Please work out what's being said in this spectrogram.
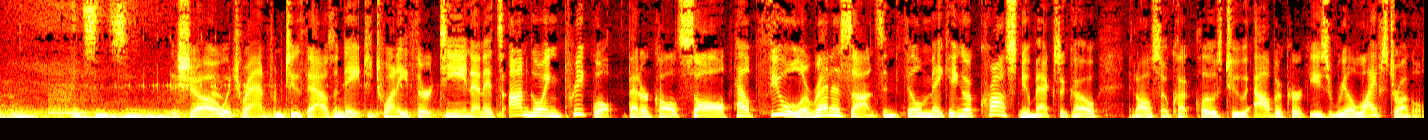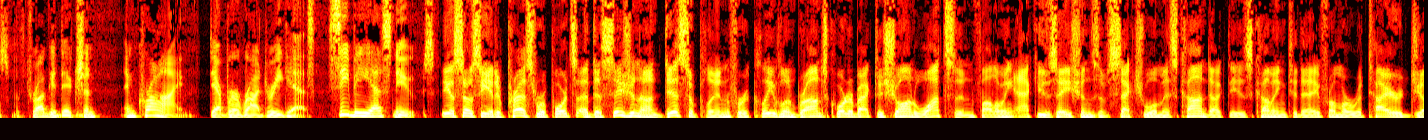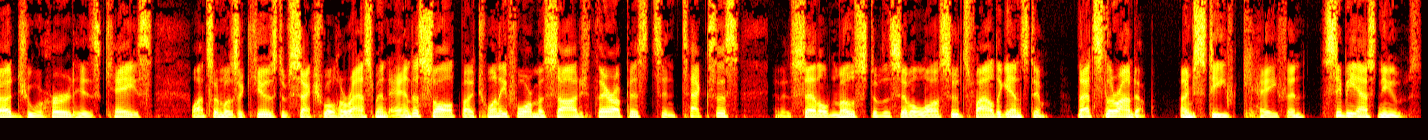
it's insane. The show, which ran from 2008 to 2013, and its ongoing prequel, Better Call Saul, helped fuel a renaissance in filmmaking across New Mexico. It also cut close to Albuquerque's real life struggles with drug addiction and crime. Deborah Rodriguez, CBS News. The Associated Press reports a decision on discipline for Cleveland Browns quarterback Deshaun Watson following accusations of sexual misconduct is coming today from a retired judge who heard his case. Watson was accused of sexual harassment and assault by 24 massage therapists in Texas and has settled most of the civil lawsuits filed against him. That's the roundup. I'm Steve Kathan, CBS News.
